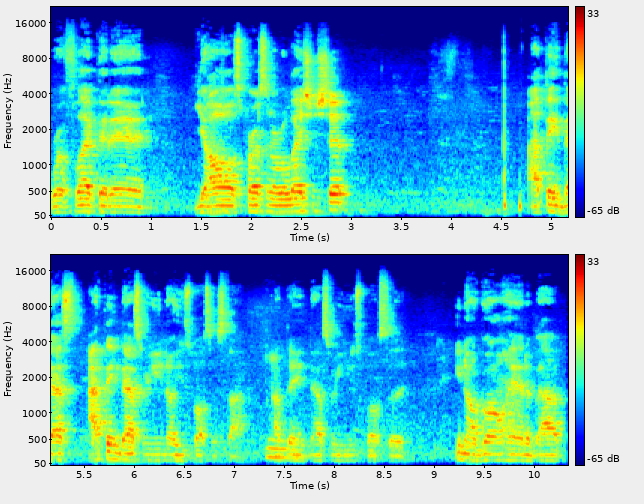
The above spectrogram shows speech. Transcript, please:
reflected in y'all's personal relationship, I think that's I think that's when you know you're supposed to stop. I Mhm. think that's when you're supposed to, you know, go ahead about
